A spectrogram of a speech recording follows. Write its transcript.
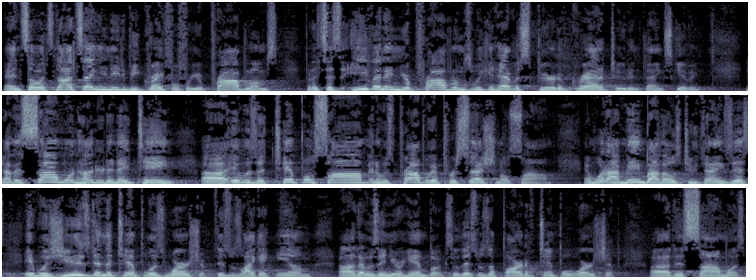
And so it's not saying you need to be grateful for your problems, but it says even in your problems, we can have a spirit of gratitude and thanksgiving. Now, this Psalm 118, uh, it was a temple psalm and it was probably a processional psalm. And what I mean by those two things is it was used in the temple as worship. This was like a hymn uh, that was in your hymn book. So this was a part of temple worship, uh, this psalm was.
